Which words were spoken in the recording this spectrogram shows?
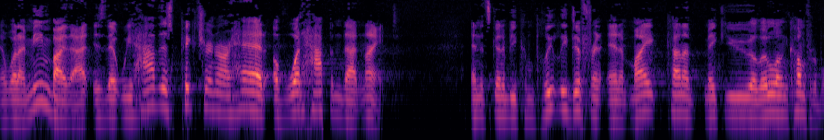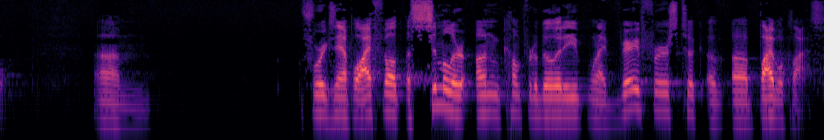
And what I mean by that is that we have this picture in our head of what happened that night. And it's going to be completely different, and it might kind of make you a little uncomfortable. Um, for example, I felt a similar uncomfortability when I very first took a, a Bible class,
